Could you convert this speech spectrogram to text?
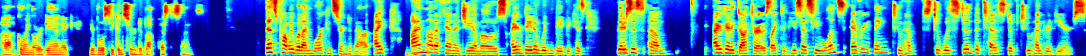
uh, going organic, you're mostly concerned about pesticides. That's probably what I'm more concerned about. I mm-hmm. I'm not a fan of GMOs. Ayurveda wouldn't be because there's this um, Ayurvedic doctor I always liked him. He says he wants everything to have stu- withstood the test of 200 years.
